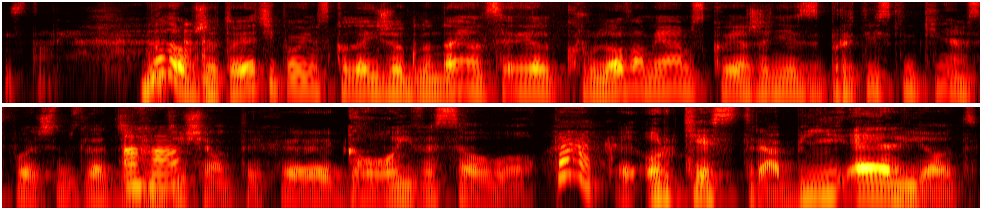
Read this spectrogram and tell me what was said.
historia. No dobrze, to ja Ci powiem z kolei, że oglądając serial Królowa miałem skojarzenie z brytyjskim kinem społecznym z lat Aha. 90. E, Goło i wesoło. Tak. E, Orkiestra, Billy Elliot.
